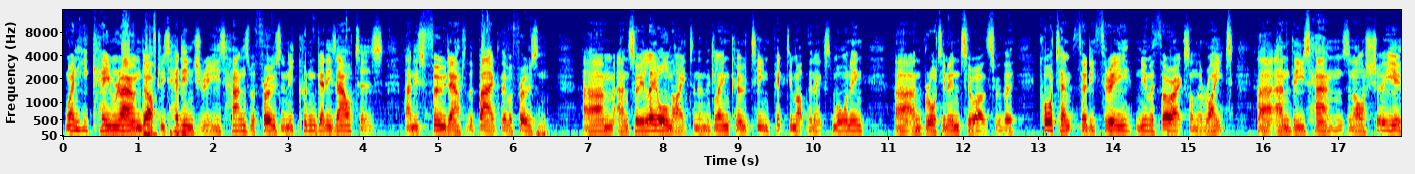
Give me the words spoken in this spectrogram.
when he came round after his head injury, his hands were frozen and he couldn't get his outers and his food out of the bag, they were frozen. Um, and so he lay all night, and then the Glencoe team picked him up the next morning uh, and brought him into us with a core temp 33, pneumothorax on the right, uh, and these hands. And I'll show you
